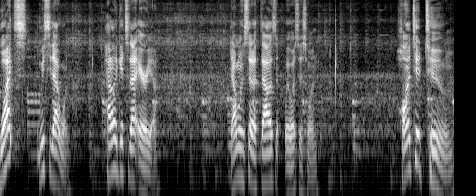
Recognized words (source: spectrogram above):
What? Let me see that one. How do I get to that area? That one said a thousand... Wait, what's this one? Haunted Tomb.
